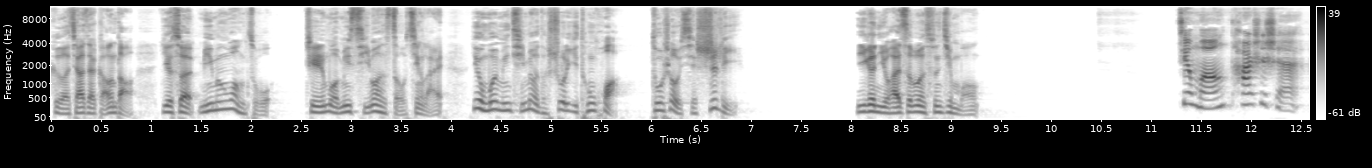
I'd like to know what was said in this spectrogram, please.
葛家在港岛也算名门望族，这人莫名其妙的走进来，又莫名其妙的说了一通话，多少有些失礼。一个女孩子问孙静萌。静萌，他是谁？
